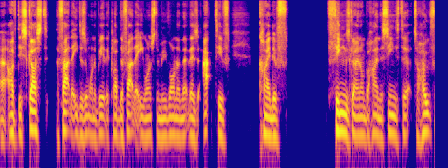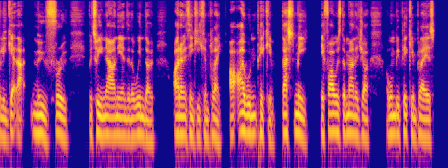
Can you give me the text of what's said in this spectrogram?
uh, I've discussed the fact that he doesn't want to be at the club, the fact that he wants to move on, and that there's active kind of things going on behind the scenes to to hopefully get that move through between now and the end of the window. I don't think he can play. I, I wouldn't pick him. That's me. If I was the manager, I wouldn't be picking players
